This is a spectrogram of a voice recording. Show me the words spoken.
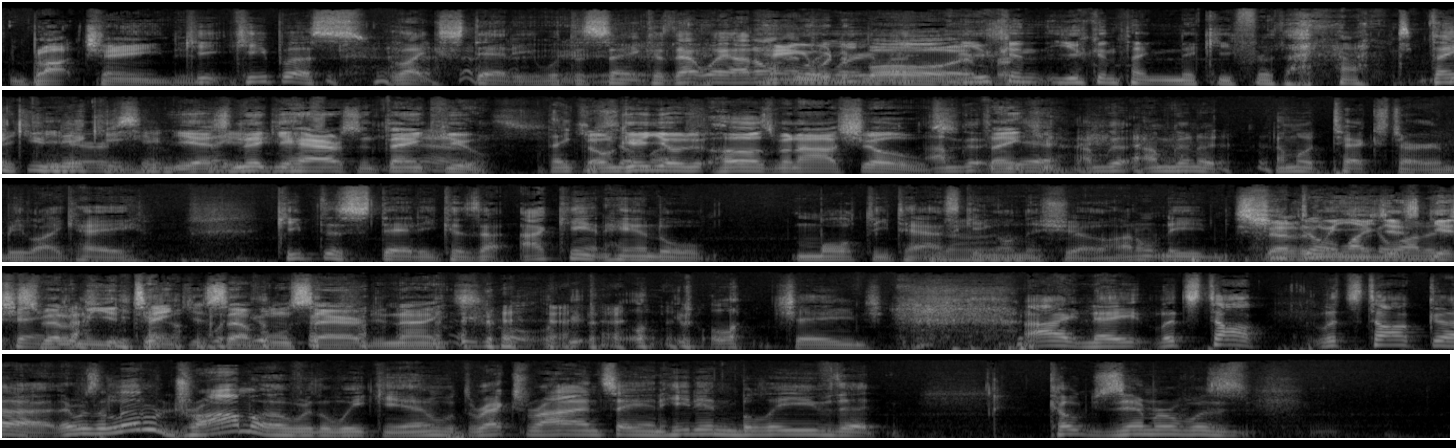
blockchain. Keep, keep us like steady with the same because that way I don't Hang have to with the worry about- boys. You can you can thank Nikki for that. Thank you, Nikki. Harrison. Yes, Thank Nikki Harrison. Thank you. Thank you Don't so give your husband our shows. I'm good. Thank yeah, you. I'm, go- I'm gonna I'm gonna text her and be like, hey, keep this steady because I, I can't handle multitasking on this show. I don't need. Especially when you just get, especially when you tank yourself on Saturday nights. you, don't, we don't, we don't like change. All right, Nate. Let's talk. Let's talk. Uh, there was a little drama over the weekend with Rex Ryan saying he didn't believe that Coach Zimmer was.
